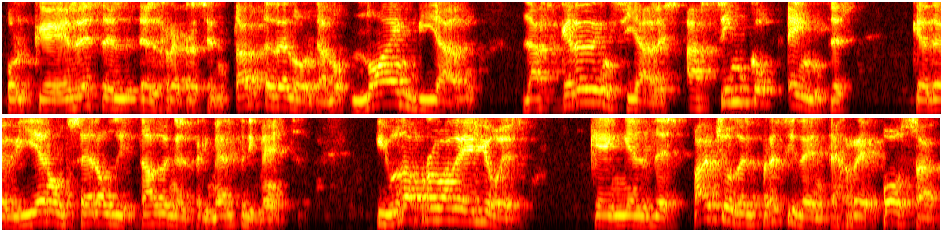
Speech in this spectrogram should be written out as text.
porque él es el representante del órgano, no ha enviado las credenciales a cinco entes que debieron ser auditados en el primer trimestre. Y una prueba de ello es que en el despacho del presidente reposan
